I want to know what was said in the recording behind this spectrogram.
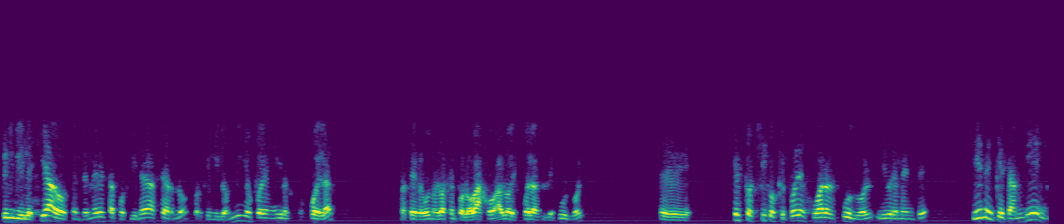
privilegiados en tener esa posibilidad de hacerlo, porque ni los niños pueden ir a sus escuelas, que algunos lo hacen por lo bajo, hablo de escuelas de fútbol, eh, estos chicos que pueden jugar al fútbol libremente, tienen que también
